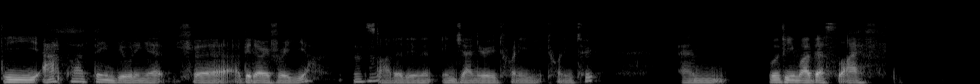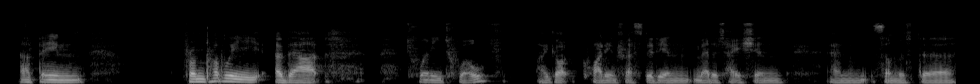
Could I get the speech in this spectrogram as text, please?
The app, I've been building it for a bit over a year. hmm Started in in January 2022, and living my best life. I've been from probably about 2012. I got quite interested in meditation and some of the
